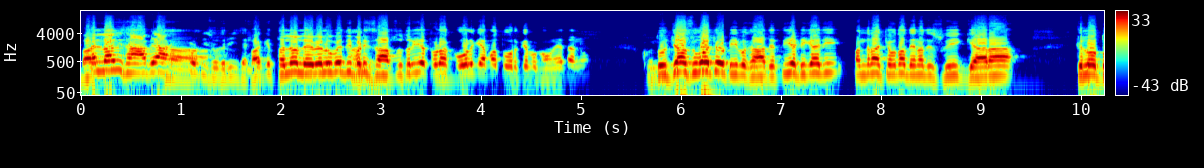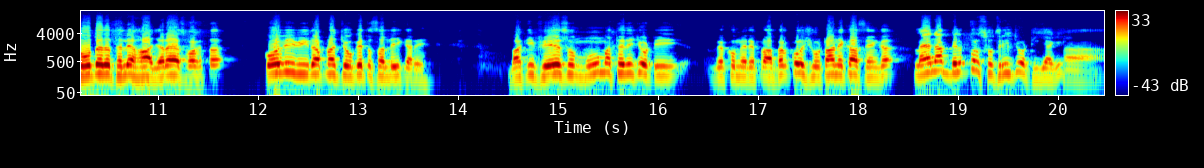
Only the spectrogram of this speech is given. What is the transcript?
ਬਾਕੀ- ਅੱਲਾ ਵੀ ਸਾਫ਼ ਆ ਹਾਂ। ਝੋਟੀ ਸੁਥਰੀ ਤੇ ਬਾਕੀ ਥੱਲੇ ਲੈਵਲ ਉਵੇ ਦੀ ਬੜੀ ਸਾਫ਼ ਸੁਥਰੀ ਆ ਥੋੜਾ ਖੋਲ ਕੇ ਆਪਾਂ ਤੋੜ ਕੇ ਵਿਖਾਉਣੇ ਆ ਤੁਹਾਨੂੰ। ਦੂਜਾ ਸੂਆ ਝੋਟੀ ਵਿਖਾ ਦਿੱਤੀ ਹੈ ਠੀਕ ਹੈ ਜੀ। 15 14 ਦਿਨਾਂ ਦੀ ਸੂਈ 11 ਕਿਲੋ ਦੁੱਧ ਦੇ ਥੱਲੇ ਹਾਜ਼ਰ ਹੈ ਇਸ ਵਕਤ। ਕੋਈ ਵੀ ਵੀਰ ਆਪਣਾ ਚੋਕੇ ਤਸੱਲੀ ਕਰੇ। ਬਾਕੀ ਫੇਸ ਮੂੰਹ ਮੱਥੇ ਦੀ ਝੋਟੀ ਵੇਖੋ ਮੇਰੇ ਭਰਾ ਬਿਲਕੁਲ ਛੋਟਾ ਨਿੱਕਾ ਸਿੰਘ। ਮੈਂ ਨਾ ਬਿਲਕੁਲ ਸੁਥਰੀ ਝੋਟੀ ਆ ਗਈ। ਹਾਂ।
